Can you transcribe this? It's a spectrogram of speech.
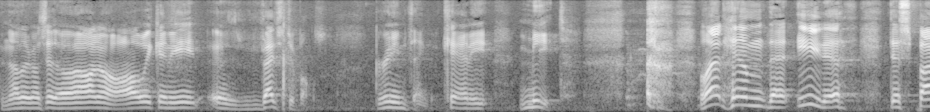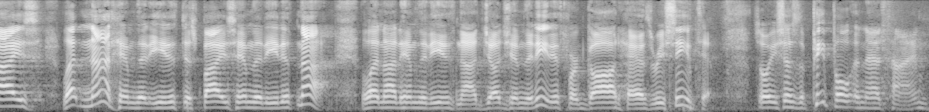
Another one says, oh no, all we can eat is vegetables, green things. Can't eat meat. let him that eateth despise, let not him that eateth despise him that eateth not. Let not him that eateth not judge him that eateth, for God has received him. So he says the people in that time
